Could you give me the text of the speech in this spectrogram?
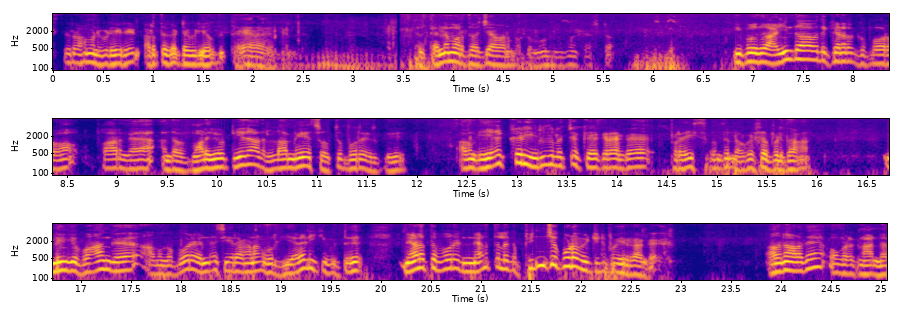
ஸ்ரீராமன் விடுகிறேன். அடுத்த கட்ட வீடியோவுக்கு தயாராக இருக்கிறது தென்னை மரத்தை வச்சு வியாபாரம் பார்க்கணும் ரொம்ப கஷ்டம். இப்போது ஐந்தாவது கிணறுக்கு போகிறோம் பாருங்கள் அந்த மலையொட்டி தான் அது எல்லாமே சொத்து பூரா இருக்குது அவங்க ஏக்கர் இருபது லட்சம் கேட்குறாங்க. ப்ரைஸ் வந்து நொகசபிள் தான். நீங்கள் வாங்க அவங்க பூரா என்ன செய்கிறாங்கன்னா ஒரு இளநிக்கு விட்டு நிலத்தை பூரா நிலத்துல இருக்க பிஞ்சை கூட வெட்டிட்டு போயிடுறாங்க. அதனால தான் உங்களுக்கு நான் இந்த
